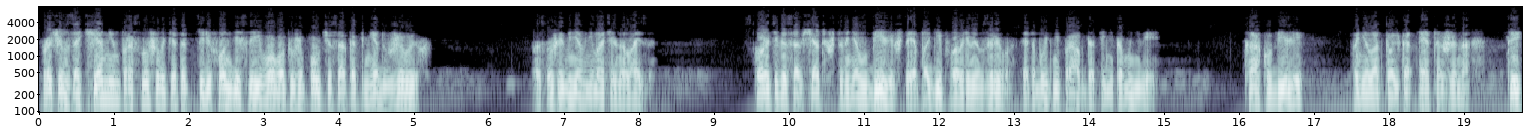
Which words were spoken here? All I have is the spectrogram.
«Впрочем, зачем им прослушивать этот телефон, если его вот уже полчаса как нет в живых?» «Послушай меня внимательно, Лайза. Скоро тебе сообщат, что меня убили, что я погиб во время взрыва. Это будет неправда, ты никому не верь. Как убили? Поняла только эта жена. Ты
